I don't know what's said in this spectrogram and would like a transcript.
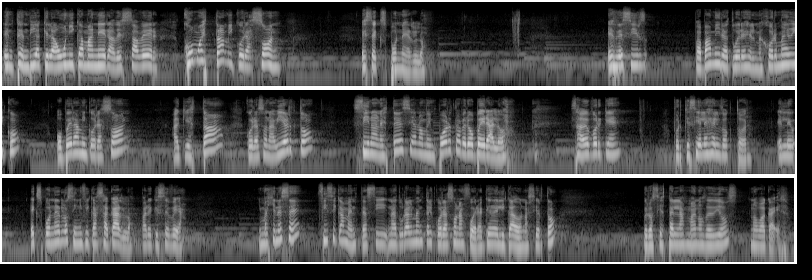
entendía que la única manera de saber cómo está mi corazón es exponerlo. Es decir, papá, mira, tú eres el mejor médico, opera mi corazón, aquí está, corazón abierto, sin anestesia, no me importa, pero opéralo. ¿Sabe por qué? Porque si él es el doctor, exponerlo significa sacarlo para que se vea. Imagínese físicamente, así naturalmente el corazón afuera, qué delicado, ¿no es cierto? Pero si está en las manos de Dios, no va a caer.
